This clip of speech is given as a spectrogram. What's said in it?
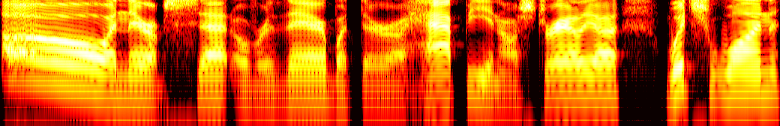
Oh, and they're upset over there, but they're uh, happy in Australia. Which one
